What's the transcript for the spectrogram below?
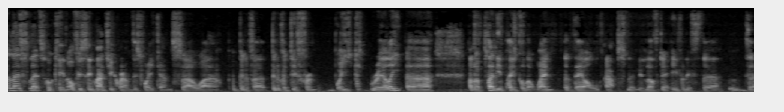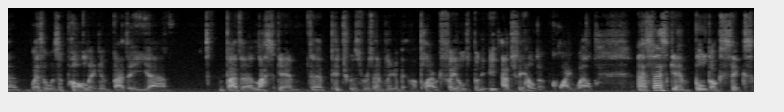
let's let's hook in. Obviously, Magic round this weekend, so uh, a bit of a bit of a different week, really. Uh, I know plenty of people that went, and they all absolutely loved it, even if the the weather was appalling. And by the uh, by the last game, the pitch was resembling a bit of a ploughed field, but it, actually held up quite well. Uh, first game, Bulldogs six,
